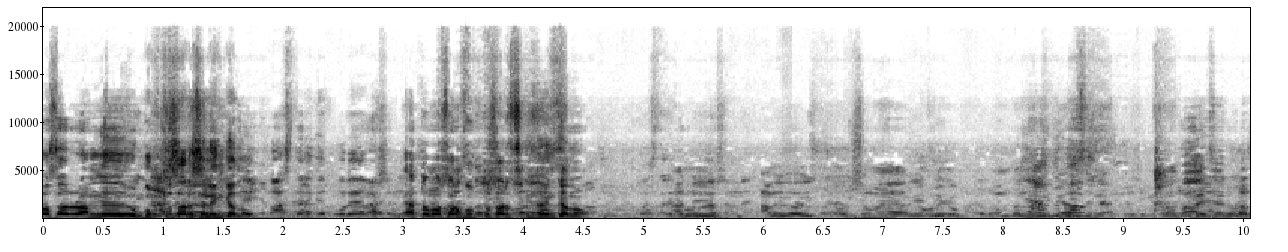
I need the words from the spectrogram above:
বছর আপনি গুপ্তচর ছিলেন কেন? এত বছর গুপ্তচর ছিলেন কেন? আমি ওই ওই সময় এই যে রমজান মাসে আসছি না তখন তিন চারবার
